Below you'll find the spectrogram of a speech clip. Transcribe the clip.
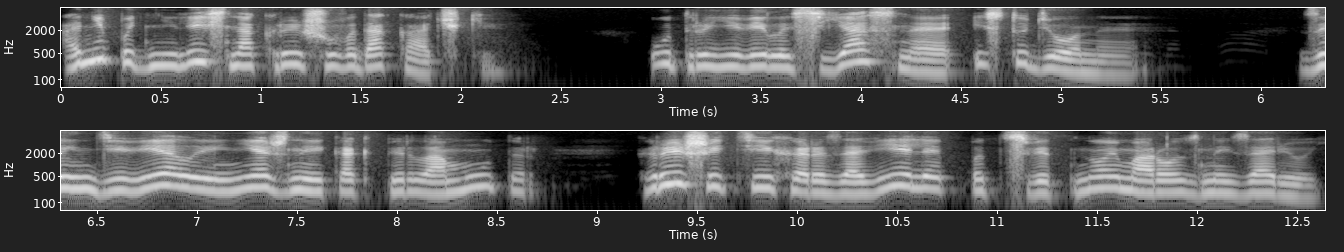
Они поднялись на крышу водокачки. Утро явилось ясное и студеное. Заиндевелые, нежные, как перламутр, крыши тихо разовели под цветной морозной зарей.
